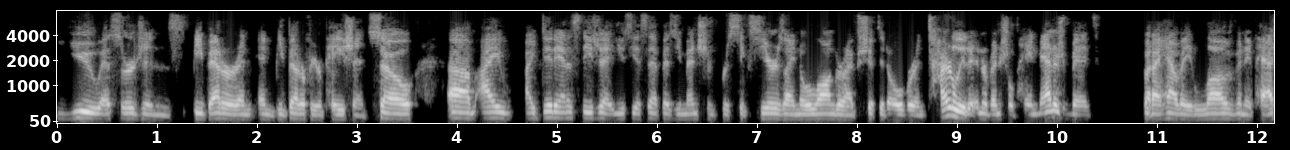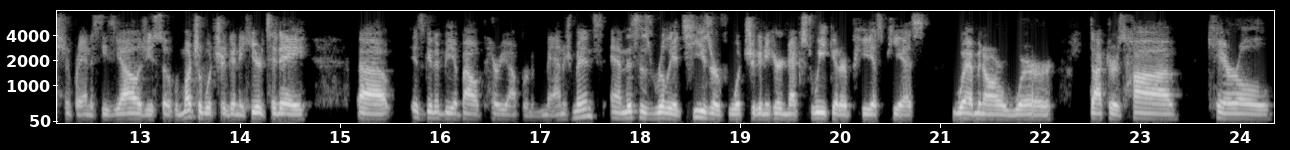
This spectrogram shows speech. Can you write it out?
you as surgeons be better and, and be better for your patients. So um, I, I did anesthesia at UCSF, as you mentioned, for six years. I no longer, I've shifted over entirely to interventional pain management, but I have a love and a passion for anesthesiology. So much of what you're going to hear today uh, is going to be about perioperative management. And this is really a teaser for what you're going to hear next week at our PSPS webinar, where Doctors Ha, Carroll,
